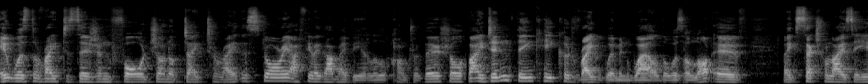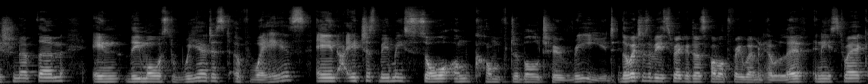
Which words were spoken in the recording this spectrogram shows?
it was the right decision for John Updike to write this story. I feel like that might be a little controversial, but I didn't think he could write women well. There was a lot of like sexualization of them in the most weirdest of ways and it just made me so uncomfortable to read. The Witches of Eastwick does follow three women who live in Eastwick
